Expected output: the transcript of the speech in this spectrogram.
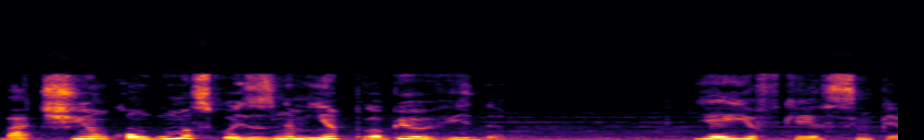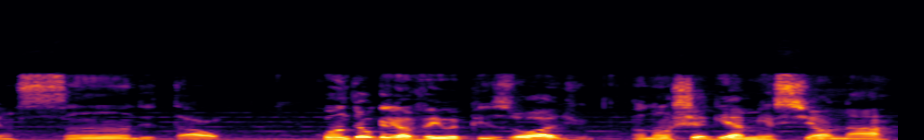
batiam com algumas coisas na minha própria vida. E aí eu fiquei assim pensando e tal. Quando eu gravei o episódio, eu não cheguei a mencionar,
